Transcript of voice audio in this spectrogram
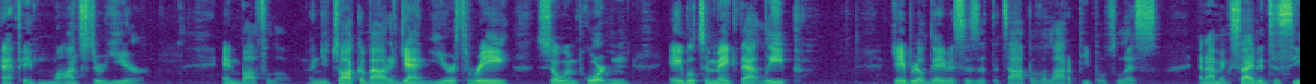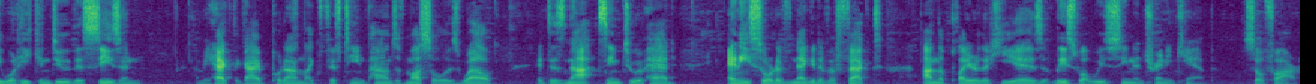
have a monster year in Buffalo. And you talk about, again, year three, so important, able to make that leap. Gabriel Davis is at the top of a lot of people's lists. And I'm excited to see what he can do this season. I mean, heck, the guy put on like 15 pounds of muscle as well. It does not seem to have had any sort of negative effect on the player that he is, at least what we've seen in training camp so far.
